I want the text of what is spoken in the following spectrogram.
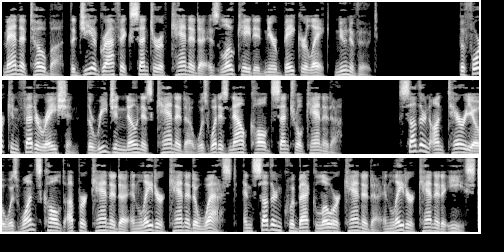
Manitoba. The geographic center of Canada is located near Baker Lake, Nunavut. Before Confederation, the region known as Canada was what is now called Central Canada. Southern Ontario was once called Upper Canada and later Canada West, and southern Quebec Lower Canada and later Canada East.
